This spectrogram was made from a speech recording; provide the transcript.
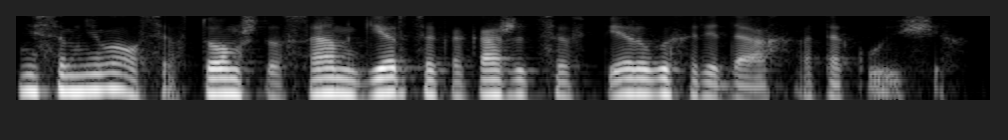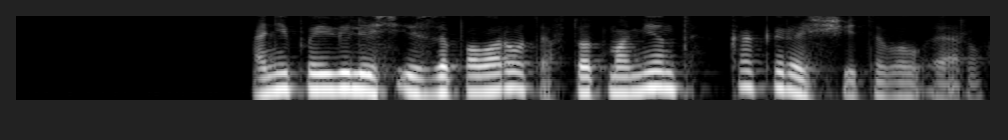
не сомневался в том, что сам герцог окажется в первых рядах атакующих. Они появились из-за поворота в тот момент, как и рассчитывал Эрл.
